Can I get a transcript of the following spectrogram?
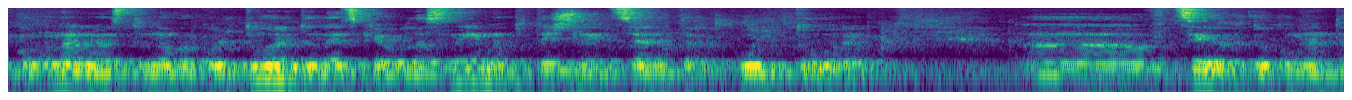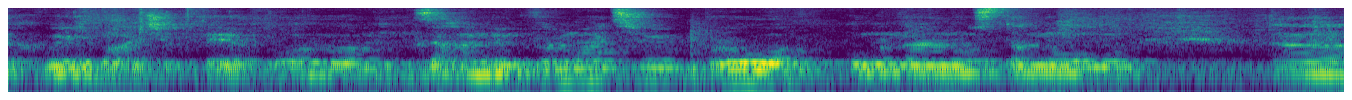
комунальної установи культури Донецький обласний методичний центр культури. Е, В цих документах ви бачите загальну інформацію про комунальну установу, е,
